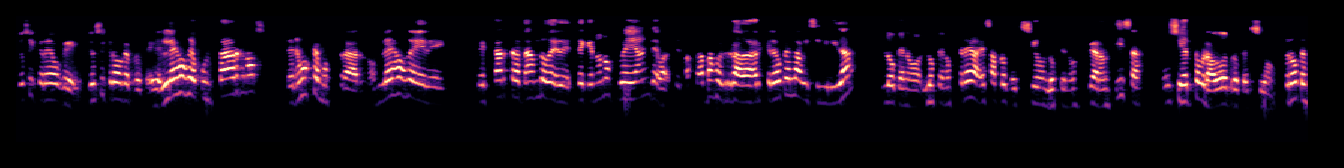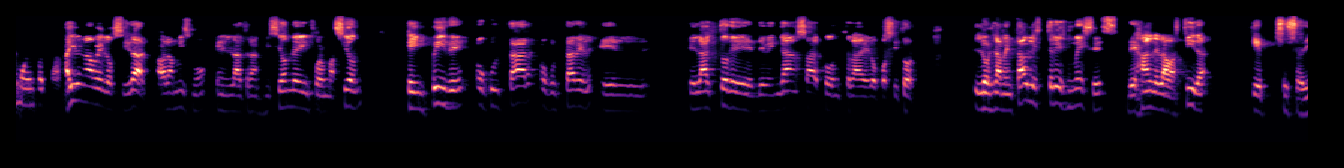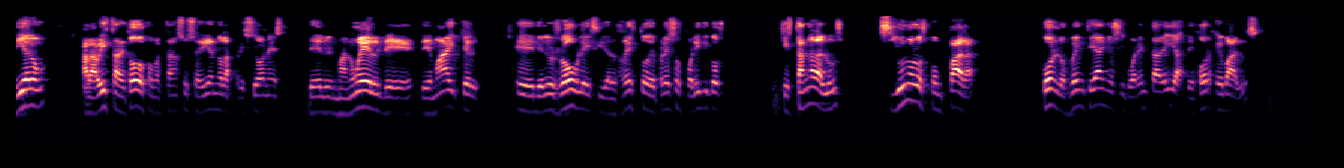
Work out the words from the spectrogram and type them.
Yo sí creo que, yo sí creo que protege. Lejos de ocultarnos, tenemos que mostrarnos, lejos de, de, de estar tratando de, de, que no nos vean, de, pasar bajo el radar, creo que es la visibilidad lo que, nos, lo que nos crea esa protección, lo que nos garantiza un cierto grado de protección. Creo que es muy importante. Hay una velocidad ahora mismo en la transmisión de información que impide ocultar, ocultar el, el, el acto de, de, venganza contra el opositor. Los lamentables tres meses de Hanle la Bastida que sucedieron a la vista de todos, como están sucediendo las prisiones de Luis Manuel, de, de Michael, eh, de Luis Robles y del resto de presos políticos que están a la luz, si uno los compara con los 20 años y 40 días de Jorge Valls,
